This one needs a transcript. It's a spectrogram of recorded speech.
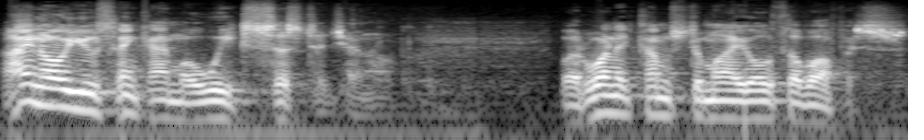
I know you think I'm a weak sister, General. But when it comes to my oath of office,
